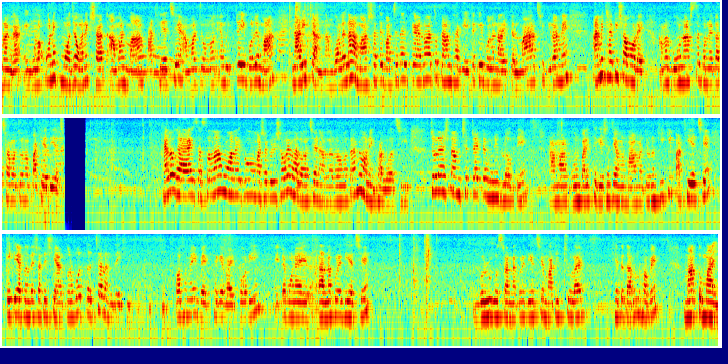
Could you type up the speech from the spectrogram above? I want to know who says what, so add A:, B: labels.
A: কামরাঙ্গা, এগুলো অনেক মজা, অনেক স্বাদ। আমার মা পাঠিয়েছে আমার জন্য এটাই বলে মা নারীর টান না। বলে না, মার সাথে বাচ্চাদের কেন এত টান থাকে? এটাকেই বলে নারীর টান। মা আছে গ্রামে, আমি থাকি শহরে। আমার বোন আসছে, বোনের কাছে আমার জন্য পাঠিয়ে দিয়েছে। হ্যালো গাইস আসসালামু আলাইকুম। আশা করি সবাই ভালো আছেন। আল্লাহর রহমতে আমি অনেক ভালো আছি। চলে আসলাম ছোট্ট একটা মিনি ব্লগ দিয়ে। আমার বোন বাড়ি থেকে এসেছে, আমার মা আমার জন্য কি কি পাঠিয়েছে, এটাই আপনাদের সাথে শেয়ার করব। তো চলেন দেখি। প্রথমে ব্যাগ থেকে বাইর করি। এটা মনে রান্না করে দিয়েছে। গরুর গোস রান্না করে দিয়েছে মাটির চুলায়। খেতে দারুণ হবে। মা তো মাই।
